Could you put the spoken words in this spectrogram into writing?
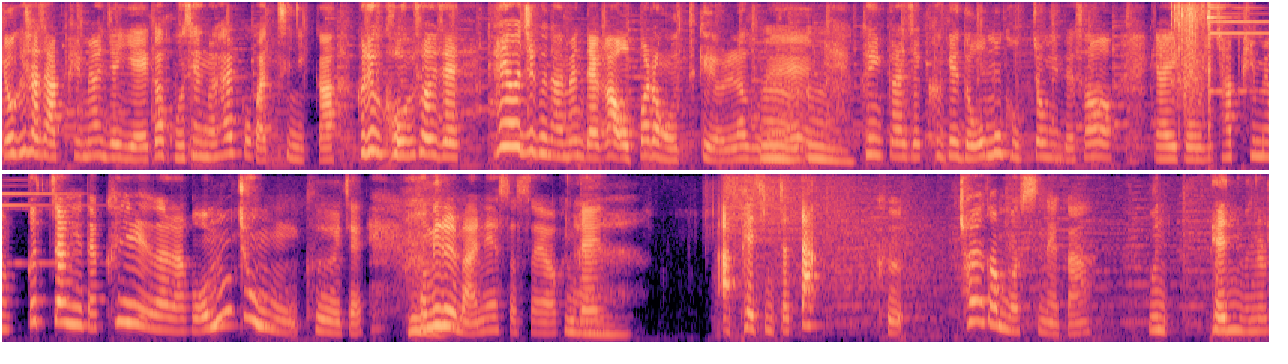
여기서 잡히면 이제 얘가 고생을 할 것 같으니까 그리고 거기서 이제 헤어지고 나면 내가 오빠랑 어떻게 연락을 해. 음, 음. 그러니까 이제 그게 너무 걱정이 돼서 야 이거 우리 잡히면 끝장이다 큰일이다라고 엄청 그 이제 고민을 많이 했었어요. 근데 네. 앞에 진짜 딱 그 철갑 못 쓴 애가 문, 벤 문을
